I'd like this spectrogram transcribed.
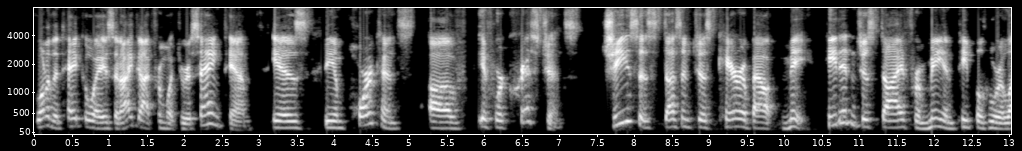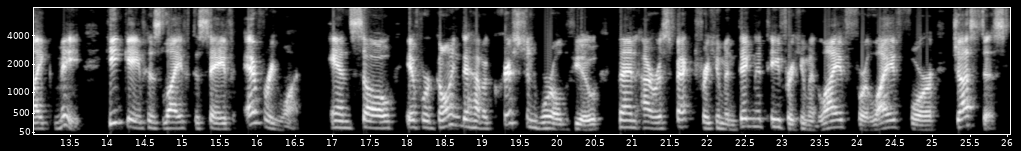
One of the takeaways that i got from what you were saying tim is the importance of if we're christians Jesus doesn't just care about me. He didn't just die for me and people who are like me. He gave his life to save everyone. And so, if we're going to have a Christian worldview, then our respect for human dignity, for human life, for life, for justice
